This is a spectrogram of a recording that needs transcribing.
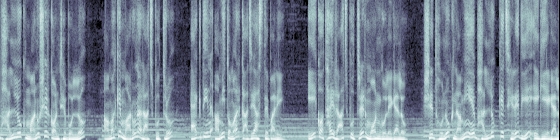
ভাল্লুক মানুষের কণ্ঠে বলল, আমাকে মারো না রাজপুত্র, একদিন আমি তোমার কাজে আসতে পারি। এ কথায় রাজপুত্রের মন গলে গেল। সে ধনুক নামিয়ে ভাল্লুককে ছেড়ে দিয়ে এগিয়ে গেল।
